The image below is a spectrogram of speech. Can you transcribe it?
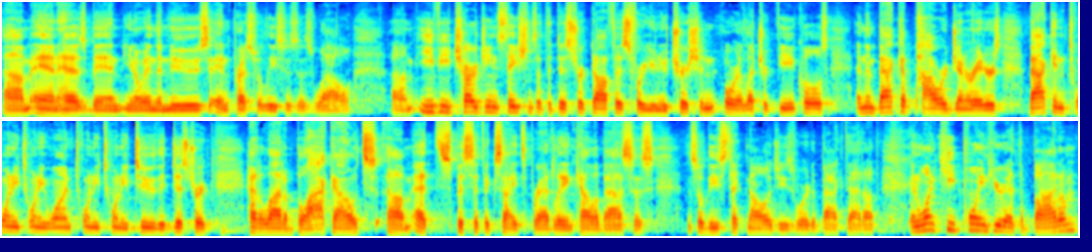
um, and has been, you know, in the news and press releases as well um, EV charging stations at the district office for your nutrition or electric vehicles, and then backup power generators. Back in 2021, 2022, the district had a lot of blackouts um, at specific sites, Bradley and Calabasas, and so these technologies were to back that up. And one key point here at the bottom,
